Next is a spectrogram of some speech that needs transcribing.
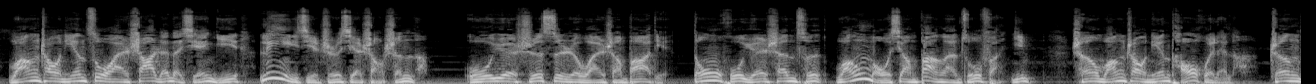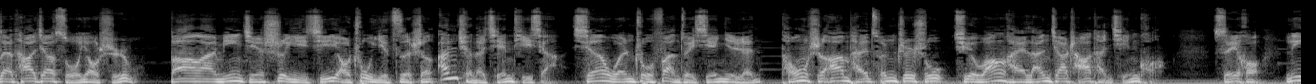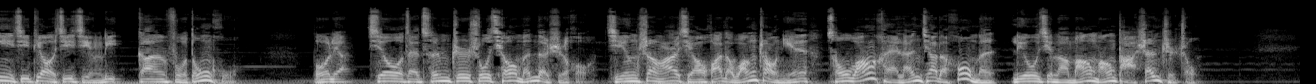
王兆年作案杀人的嫌疑立即直线上升了。五月十四日晚上八点，东湖园山村王某向办案组反映，称王兆年逃回来了，正在他家索要食物。办案民警示意其要注意自身安全的前提下，先稳住犯罪嫌疑人，同时安排村支书去王海兰家查探情况，随后立即调集警力赶赴东湖。不料，就在村支书敲门的时候，谨慎而狡猾的王兆年从王海兰家的后门溜进了茫茫大山之中。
